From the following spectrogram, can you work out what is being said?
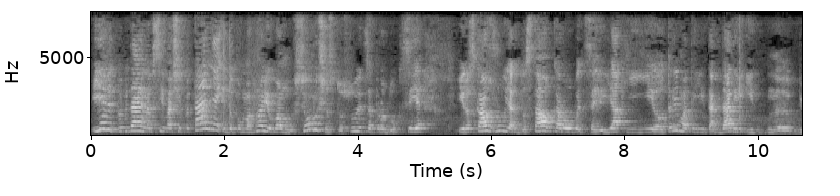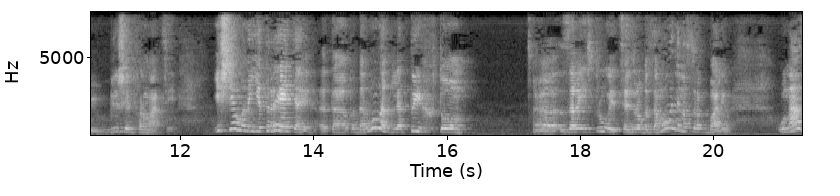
І я відповідаю на всі ваші питання і допомагаю вам у всьому, що стосується продукції. І розкажу, як доставка робиться, як її отримати і так далі, і е, більше інформації. І ще в мене є третій е, подарунок для тих, хто зареєструється і зробить замовлення на 40 балів. У нас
